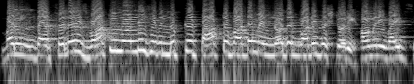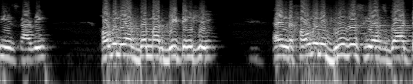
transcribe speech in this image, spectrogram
while the fellow is walking only he will look top to bottom and know that what is the story. How many wives he is having how many of them are beating him and how many bruises he has got.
